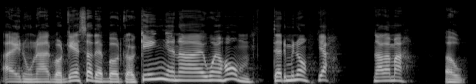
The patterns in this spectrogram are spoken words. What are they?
I ate una hamburguesa de Burger King, and I went home. Terminó. Ya. Nada más. Oh.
